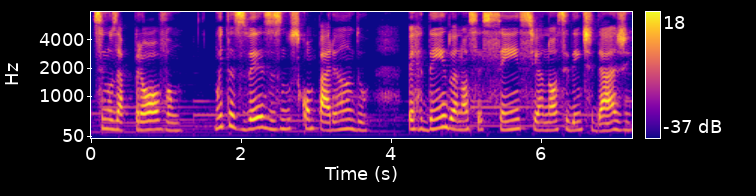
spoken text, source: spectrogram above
se nos aprovam, muitas vezes nos comparando, perdendo a nossa essência, a nossa identidade,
